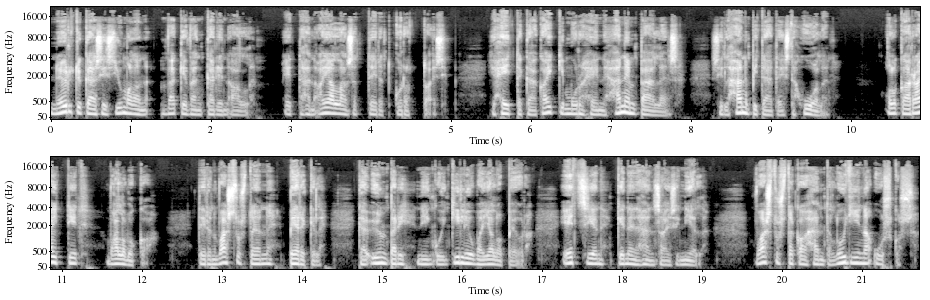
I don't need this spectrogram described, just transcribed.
Nöyrtykää siis Jumalan väkevän käden alle, että hän ajallansa teidät korottaisi, ja heittäkää kaikki murheenne hänen päällensä, sillä hän pitää teistä huolen. Olkaa raittiit, valvokaa. Teidän vastustajanne, perkele, käy ympäri niin kuin kiljuva jalopeura, etsien, kenen hän saisi niellä. Vastustakaa häntä lujina uskossa,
